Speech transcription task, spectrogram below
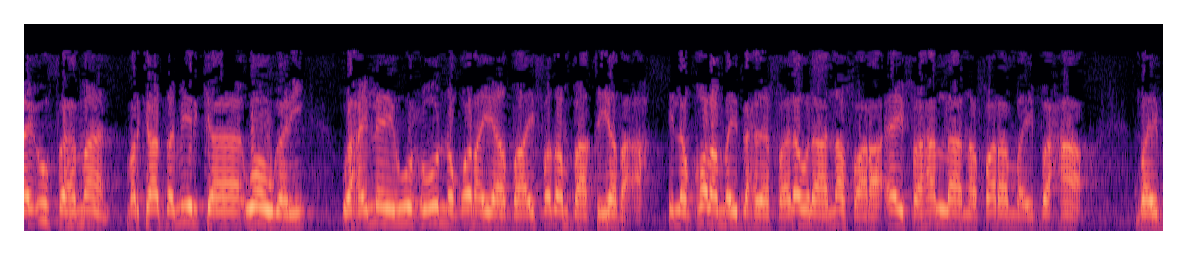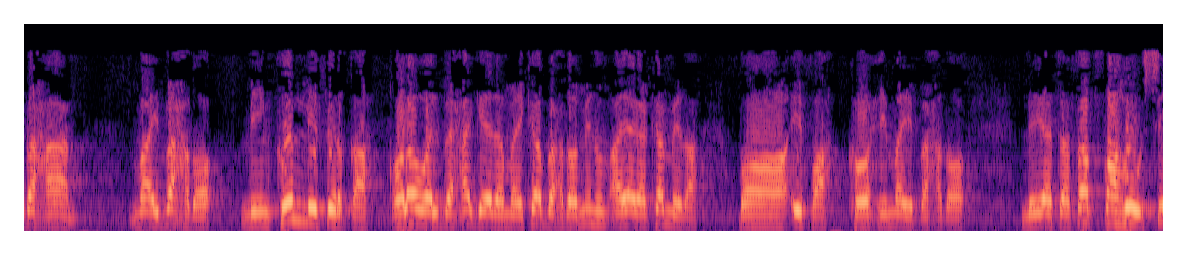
ay u fahmaan markaa damiirka wowgani waxay leeyihiin wuxuu u noqonayaa daa'ifadan baaqiyada ah. Ila qola may baxda falawlaa nafara ay fahallaa nafara may baxaa may baxaan may baxdo min kulli firqa qolo walba xaggeeda may ka baxdo minhum ayaga ka mid ah daa'ifa kooxi may baxdo. liyatafaqahuu si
